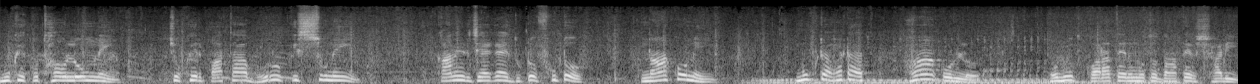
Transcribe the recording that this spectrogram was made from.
মুখে কোথাও লোম নেই। চোখের পাতা ভুরু কিচ্ছু নেই। কানের জায়গায় দুটো ফুটো, নাকও নেই। মুখটা হঠাৎ হাঁ করল। হলুদ করাতের মতো দাঁতের শাড়ি।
